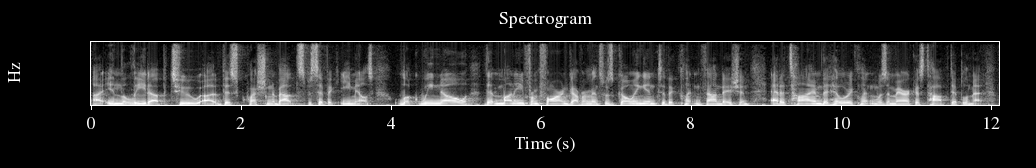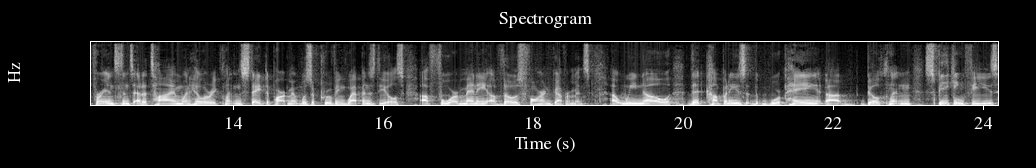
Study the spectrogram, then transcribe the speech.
uh, in the lead up to uh, this question about specific emails. Look, we know that money from foreign governments was going into the Clinton Foundation at a time that Hillary Clinton was America's top diplomat. For instance, at a time when Hillary Clinton's State Department was approving weapons deals uh, for many of those foreign governments. Uh, we know that companies were paying Bill Clinton speaking fees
